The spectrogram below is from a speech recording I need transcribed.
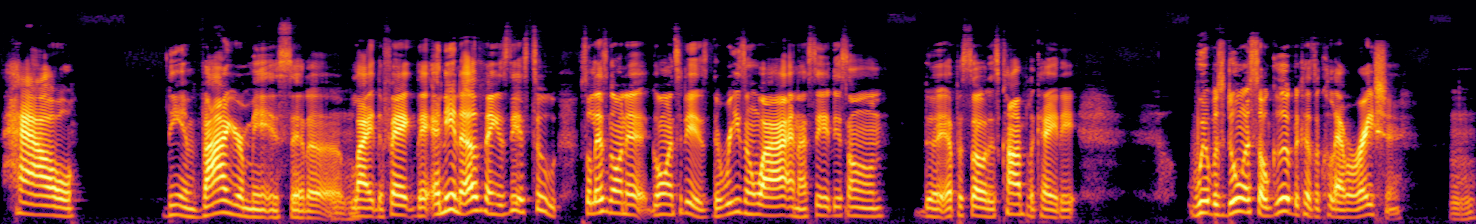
how the environment is set up, Mhm. like the fact that, and then the other thing is this too. So let's go into go into this. The reason why, and I said this on the episode, is complicated. We was doing so good because of collaboration, Mhm.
